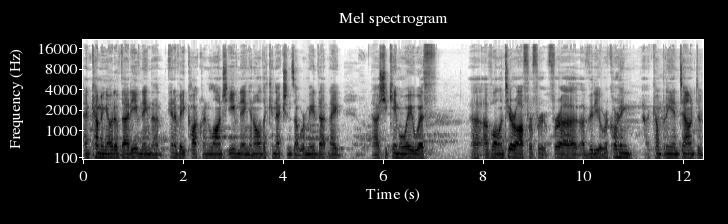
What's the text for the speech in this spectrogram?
And coming out of that evening, that Innovate Cochrane launch evening, and all the connections that were made that night, uh, she came away with uh, a volunteer offer for, for a, a video recording uh, company in town to,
